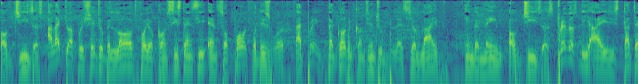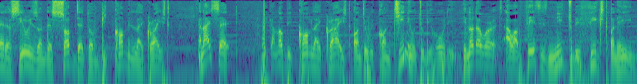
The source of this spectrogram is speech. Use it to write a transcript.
of Jesus. I like to appreciate you, beloved, for your consistency and support for this work. I pray that God will continue to bless your life in the name of Jesus. Previously, I started a series on the subject of becoming like Christ, and I said, we cannot become like Christ until we continue to behold Him. In other words, our faces need to be fixed on Him.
